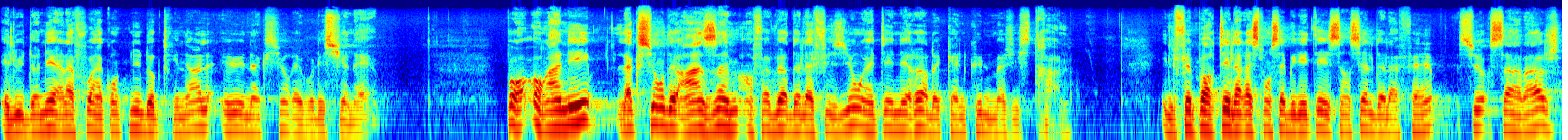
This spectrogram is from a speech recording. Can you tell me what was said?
et lui donner à la fois un contenu doctrinal et une action révolutionnaire. Pour Orani, l'action de Hazem en faveur de la fusion a été une erreur de calcul magistral. Il fait porter la responsabilité essentielle de l'affaire sur Sarraj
